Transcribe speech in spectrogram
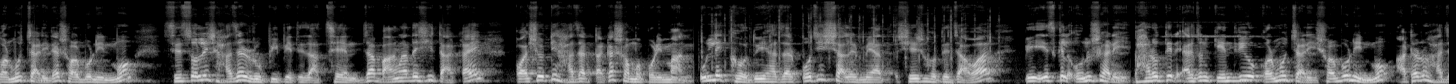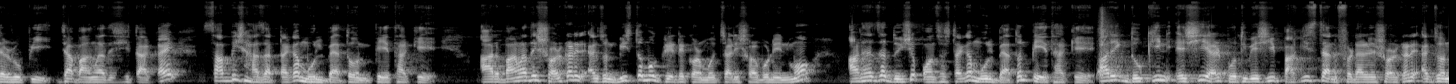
কর্মচারীরা সর্বনিম্ন ছেচল্লিশ হাজার রুপি পেতে যাচ্ছেন, যা বাংলাদেশি টাকায় পঁয়ষট্টি হাজার টাকা সমপরিমাণ। উল্লেখ্য, দুই হাজার পঁচিশ সালের মেয়াদ শেষ হতে যাওয়া পে স্কেল অনুসারে ভারতের একজন কেন্দ্রীয় কর্মচারী সর্বনিম্ন আঠারো হাজার রুপি, যা বাংলাদেশি টাকায় ছাব্বিশ হাজার টাকা মূল বেতন পেয়ে থাকে। আর বাংলাদেশ সরকারের একজন বিস্তম গ্রেডে কর্মচারী সর্বনিম্ন আট হাজার দুইশো পঞ্চাশ টাকা মূল বেতন পেয়ে থাকে। আরেক দক্ষিণ এশিয়ার প্রতিবেশী পাকিস্তান ফেডারেল সরকারের একজন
